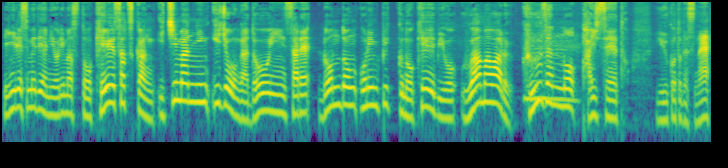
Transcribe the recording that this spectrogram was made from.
イギリスメディアによりますと警察官1万人以上が動員されロンドンオリンピックの警備を上回る空前の体制ということですね。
